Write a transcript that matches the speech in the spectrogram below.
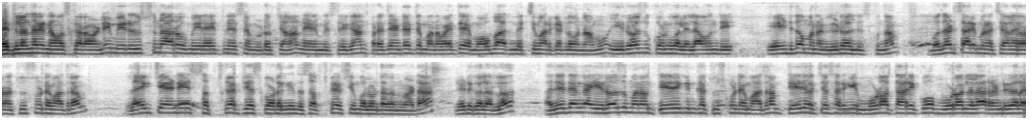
రైతులందరికీ నమస్కారం అండి. మీరు చూస్తున్నారు మీ రైతు నేసం యూట్యూబ్ ఛానల్. నేను మీ శ్రీకాంత్. ప్రజెంట్ అయితే మనమైతే మహబాద్ మిర్చి మార్కెట్లో ఉన్నాము. ఈ రోజు కొనుగోలు ఎలా ఉంది ఏంటిదో మనం వీడియోలు తీసుకుందాం. మొదటిసారి మన ఛానల్ ఎవరైనా చూస్తుంటే మాత్రం లైక్ చేయండి సబ్స్క్రైబ్ చేసుకోవడం ఇంత సబ్స్క్రైబ్ సింబల్ ఉంటుంది అనమాట రెడ్ కలర్లో. అదేవిధంగా ఈరోజు మనం తేదీ కనుక చూసుకుంటే మాత్రం తేదీ వచ్చేసరికి మూడో తారీఖు మూడో నెల రెండు వేల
